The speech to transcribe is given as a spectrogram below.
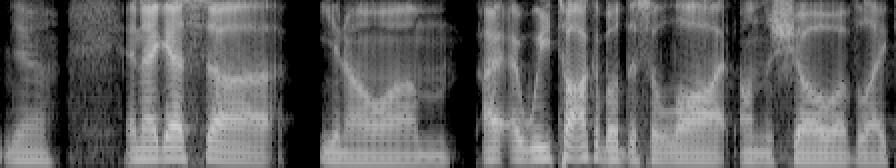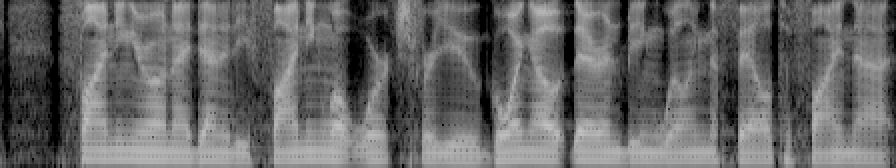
Yeah. And I guess uh, you know, um I, we talk about this a lot on the show of like finding your own identity, finding what works for you, going out there and being willing to fail to find that.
